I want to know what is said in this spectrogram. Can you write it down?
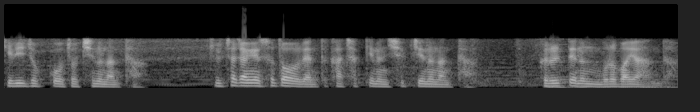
길이 좁고 좋지는 않다. 주차장에서도 렌트카 찾기는 쉽지는 않다. 그럴 때는 물어봐야 한다.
